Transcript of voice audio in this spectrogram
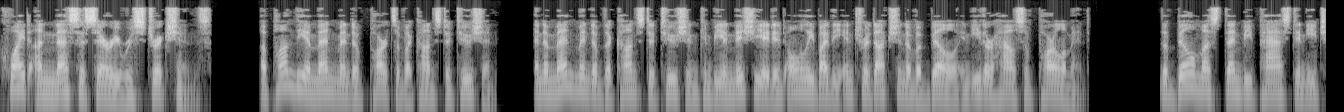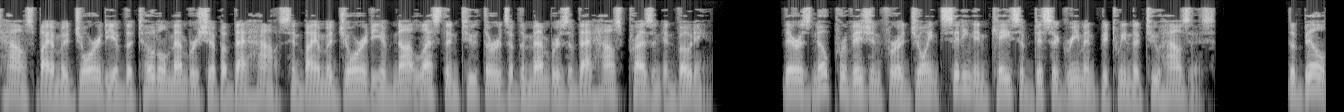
quite unnecessary restrictions upon the amendment of parts of a constitution. An amendment of the constitution can be initiated only by the introduction of a bill in either House of Parliament. The bill must then be passed in each House by a majority of the total membership of that House and by a majority of not less than two-thirds of the members of that House present and voting. There is no provision for a joint sitting in case of disagreement between the two Houses. The bill,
